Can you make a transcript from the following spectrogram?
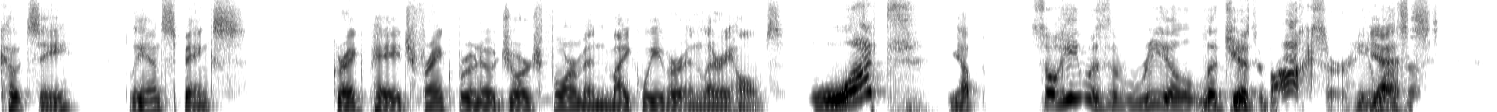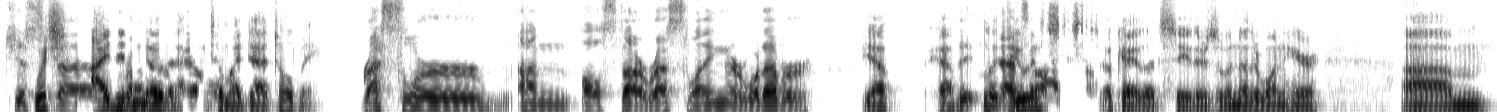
Coetzee, Leon Spinks, Greg Page, Frank Bruno, George Foreman, Mike Weaver, and Larry Holmes. What? Yep. So he was a real legit boxer. He yes. wasn't just which uh, I didn't know that until my dad told me. Wrestler on All Star Wrestling or whatever. Yep. Yep. The, awesome. Okay, let's see. There's another one here. Um,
